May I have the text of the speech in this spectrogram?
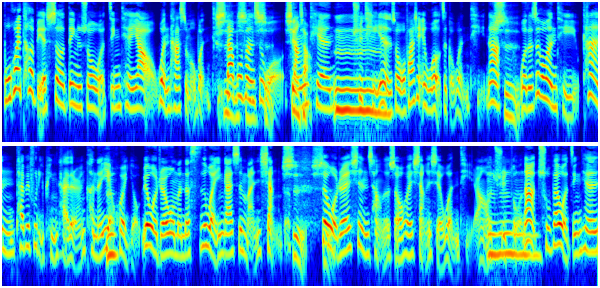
不会特别设定说，我今天要问他什么问题。大部分是我当天去体验的时候，我发现，哎、欸，我有这个问题。那我的这个问题，看台北富理平台的人可能也会有、嗯，因为我觉得我们的思维应该是蛮像的。是，所以我觉得现场的时候会想一些问题，然后去做。嗯、那除非我今天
